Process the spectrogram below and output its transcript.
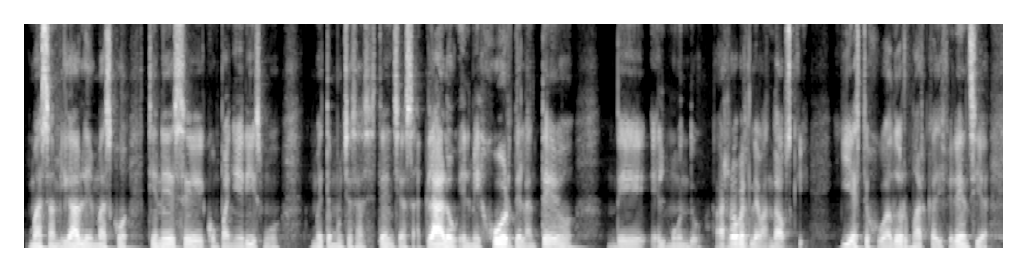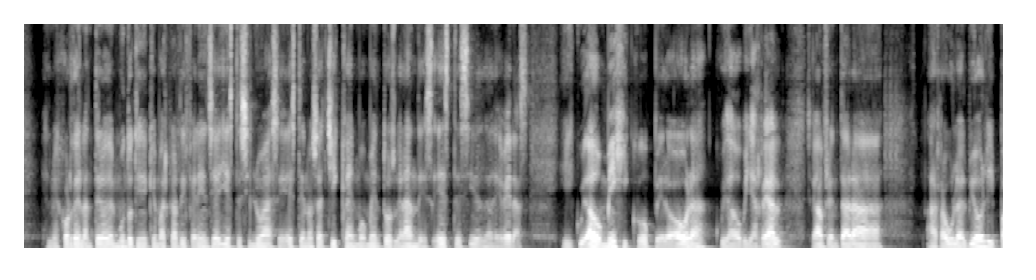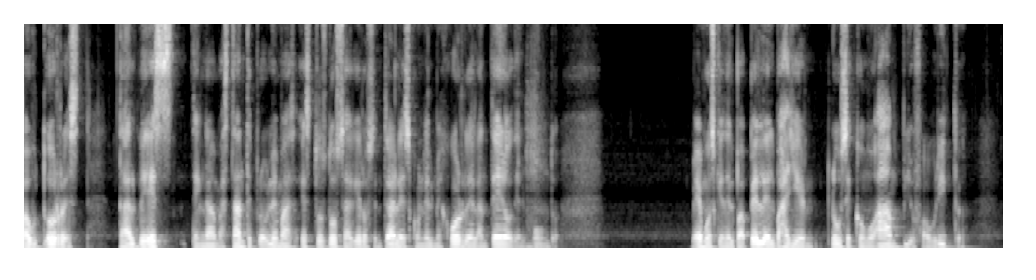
más amigable, más tiene ese compañerismo, mete muchas asistencias, aclaro, el mejor delantero del mundo, a Robert Lewandowski. Y este jugador marca diferencia el mejor delantero del mundo tiene que marcar diferencia y este sí lo hace. Este no se achica en momentos grandes. Este sí es de veras. Y cuidado México, pero ahora cuidado Villarreal. Se va a enfrentar a, a Raúl Albiol y Pau Torres. Tal vez tengan bastante problemas estos dos zagueros centrales con el mejor delantero del mundo. Vemos que en el papel el Bayern luce como amplio favorito.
